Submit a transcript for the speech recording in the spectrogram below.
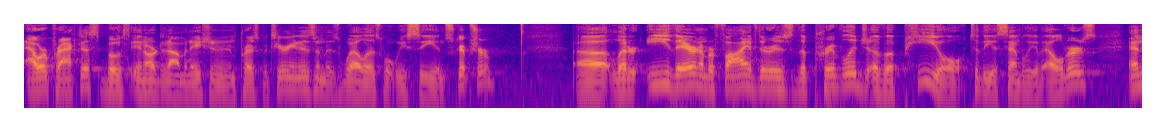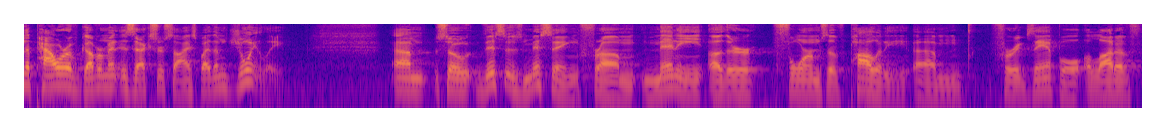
our practice, both in our denomination and in Presbyterianism, as well as what we see in Scripture. Uh, letter E there, number five, there is the privilege of appeal to the assembly of elders, and the power of government is exercised by them jointly. Um, so this is missing from many other forms of polity. Um, for example, a lot of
